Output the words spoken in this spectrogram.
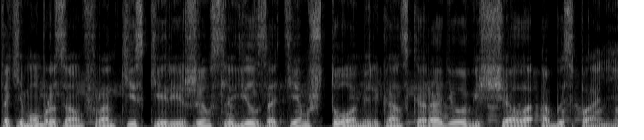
Таким образом, франкистский режим следил за тем, что американское радио вещало об Испании.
